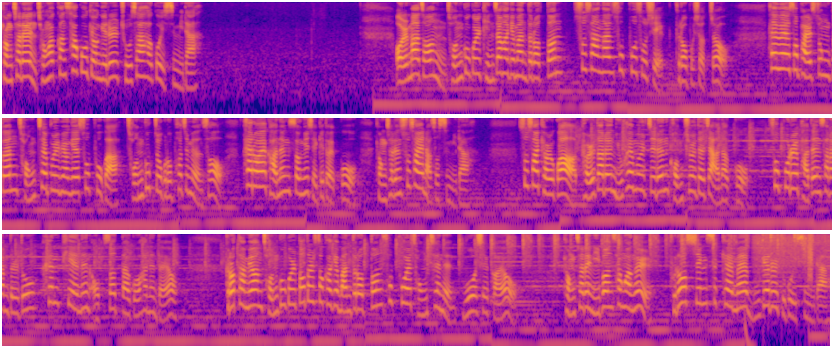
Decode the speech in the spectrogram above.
경찰은 정확한 사고 경위를 조사하고 있습니다. 얼마 전 전국을 긴장하게 만들었던 수상한 소포 소식 들어보셨죠? 해외에서 발송된 정체불명의 소포가 전국적으로 퍼지면서 테러의 가능성이 제기됐고 경찰은 수사에 나섰습니다. 수사 결과 별다른 유해 물질은 검출되지 않았고 소포를 받은 사람들도 큰 피해는 없었다고 하는데요. 그렇다면 전국을 떠들썩하게 만들었던 소포의 정체는 무엇일까요? 경찰은 이번 상황을 브러싱 스캠에 무게를 두고 있습니다.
